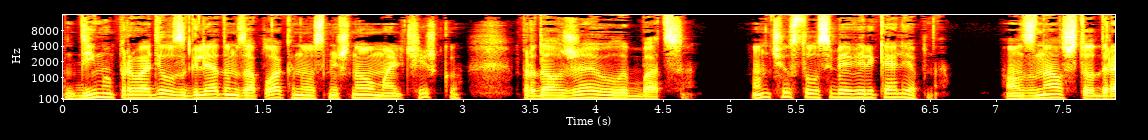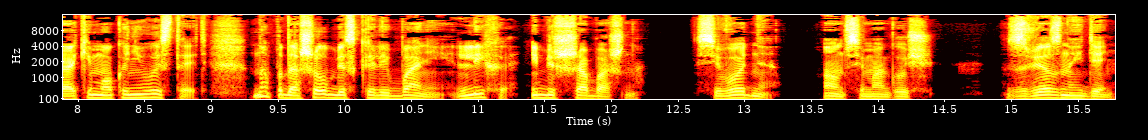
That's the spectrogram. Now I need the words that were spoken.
Дима проводил взглядом заплаканного смешного мальчишку, продолжая улыбаться. Он чувствовал себя великолепно. Он знал, что драки мог и не выстоять, но подошел без колебаний, лихо и бесшабашно. Сегодня он всемогущ. Звездный день.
